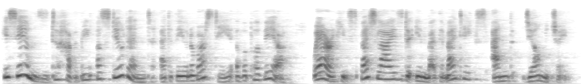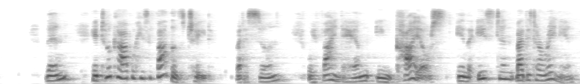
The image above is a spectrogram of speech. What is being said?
He seems to have been a student at the University of Pavia, where he specialized in mathematics and geometry. Then he took up his father's trade, but soon we find him in Chios in the eastern Mediterranean,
